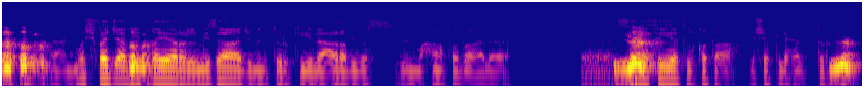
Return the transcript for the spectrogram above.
آه طبعا. يعني مش فجأة طبعًا. بيتغير المزاج من تركي إلى عربي بس للمحافظة على آه، سلفية القطعة بشكلها التركي. لا.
